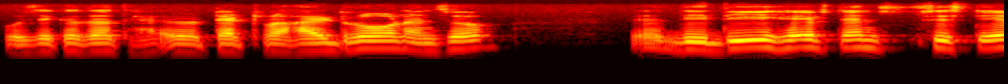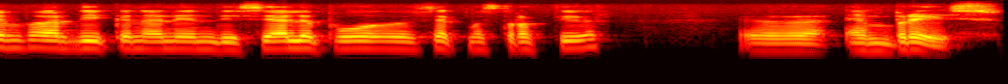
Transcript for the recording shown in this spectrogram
hoe zeg je dat, eh, tetrahydron en zo. Die, die heeft een systeem waar die kunnen in die cellen, zeg maar, structuur uh, embrace.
